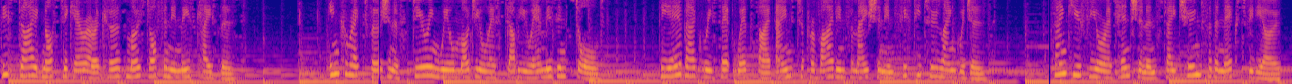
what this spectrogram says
This diagnostic error occurs most often in these cases. Incorrect version of steering wheel module SWM is installed. The Airbag Reset website aims to provide information in 52 languages. Thank you for your attention and stay tuned for the next video.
